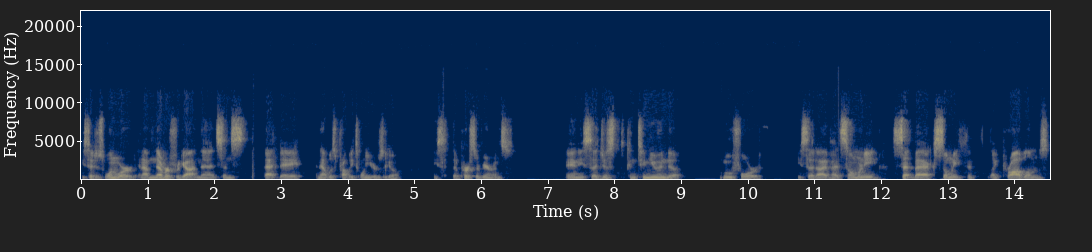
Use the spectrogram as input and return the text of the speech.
He said just one word, and I've never forgotten that since that day, and that was probably 20 years ago. He said perseverance, and he said just continuing to move forward. He said I've had so many setbacks, so many th- like problems,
